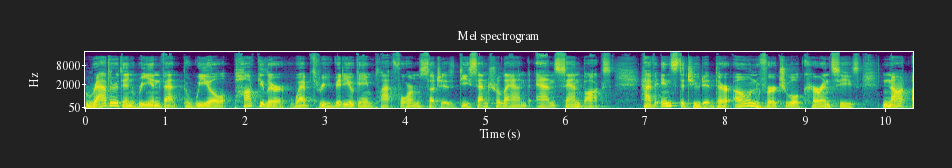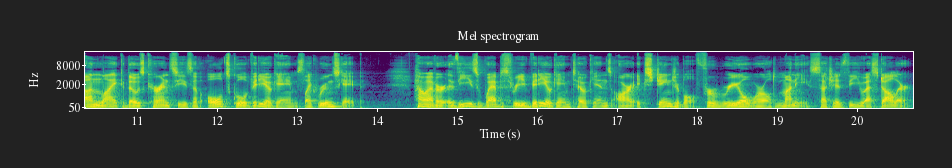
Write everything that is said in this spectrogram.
Rather than reinvent the wheel, popular Web3 video game platforms such as Decentraland and Sandbox have instituted their own virtual currencies, not unlike those currencies of old school video games like RuneScape. However, these Web3 video game tokens are exchangeable for real world money, such as the US dollar,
